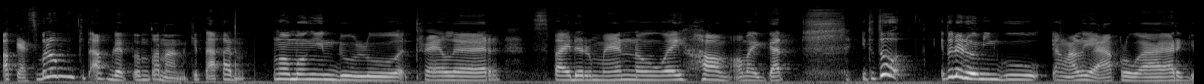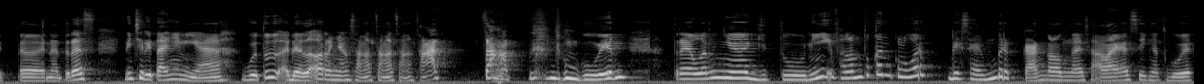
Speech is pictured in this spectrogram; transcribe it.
Oke sebelum kita update tontonan kita akan ngomongin dulu trailer Spider-Man No Way Home. Oh my god. Itu tuh itu udah dua minggu yang lalu ya keluar gitu. Nah terus ini ceritanya nih ya gue tuh adalah orang yang sangat sangat sangat sangat sangat nungguin trailernya gitu. Nih film tuh kan keluar Desember kan kalau nggak salah ya seingat gue.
